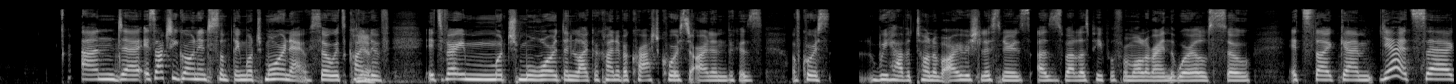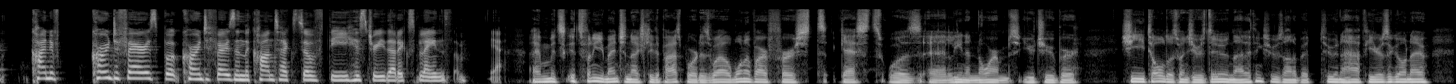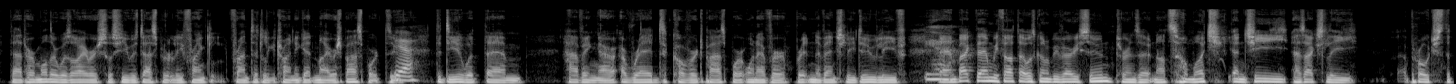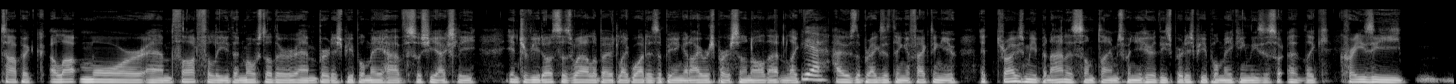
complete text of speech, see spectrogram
and uh, it's actually grown into something much more now so it's kind Yeah. of it's very much more than like a kind of a crash course to ireland because of course we have a ton of irish listeners as well as people from all around the world so it's like um yeah it's uh, kind of current affairs but current affairs in the context of the history that explains them yeah Um, it's it's funny you mentioned actually the passport as well. One of our first guests was uh, Leena Norms, YouTuber. She told us when she was doing that, I think she was on about two and a half years ago now, that her mother was Irish, so she was desperately, frank, frantically trying to get an Irish passport to Yeah. to deal with them having a, a red covered passport whenever Britain eventually do leave. Yeah. And back then we thought that was going to be very soon. Turns out not so much. And she has actually approached the topic a lot more um, thoughtfully than most other um, British people may have. So she actually interviewed us as well about like what is it being an Irish person and all that, and like Yeah. how is the Brexit thing affecting you? It drives me bananas sometimes when you hear these British people making these uh, like crazy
